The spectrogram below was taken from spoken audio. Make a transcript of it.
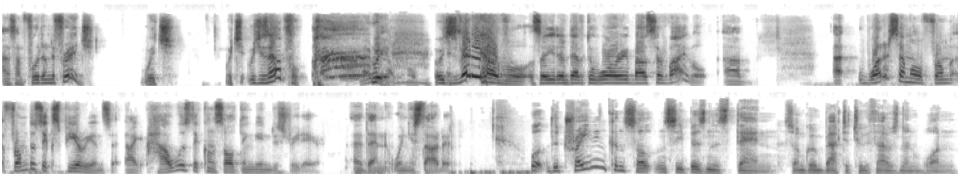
and some food in the fridge, which which which is helpful. Very helpful. which is very helpful. So you don't have to worry about survival. Uh, uh, what are some of from from those experience? Like, how was the consulting industry there uh, then when you started? Well, the training consultancy business then, so I'm going back to 2001,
